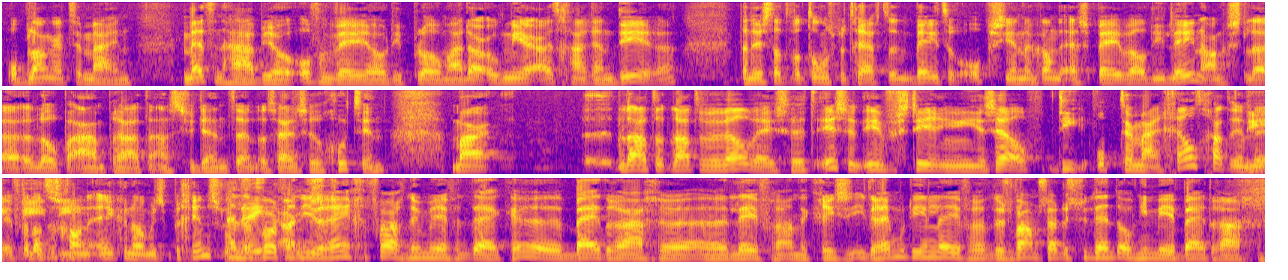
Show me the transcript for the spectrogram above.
op lange termijn met een hbo of een wo-diploma... daar ook meer uit gaan renderen... dan is dat wat ons betreft een betere optie. En dan kan de SP wel die leenangst lopen aanpraten aan studenten. En daar zijn ze heel goed in. Maar laten, laten we wel wezen, het is een investering in jezelf... die op termijn geld gaat inleveren. Die, die, dat is gewoon een economisch beginsel. En dat wordt aan iedereen gevraagd nu, meneer Van Dijk. Hè? Bijdragen uh, leveren aan de crisis. Iedereen moet inleveren. Dus waarom zou de student ook niet meer bijdragen?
